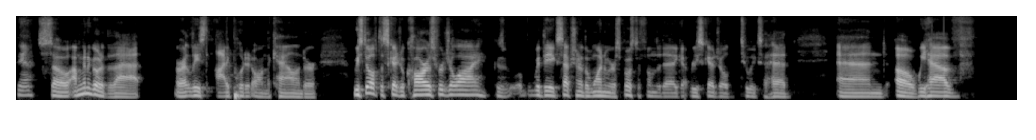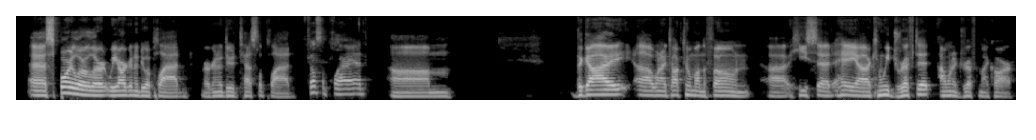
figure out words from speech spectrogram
Yeah. So I'm going to go to that, or at least I put it on the calendar. We still have to schedule cars for July because, with the exception of the one we were supposed to film today, got rescheduled two weeks ahead. And oh, we have. Uh, spoiler alert: We are going to do a plaid. We're going to do a Tesla plaid. Tesla plaid. Um, the guy, uh, when I talked to him on the phone, uh, he said, "Hey, uh, can we drift it? I want to drift my car."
